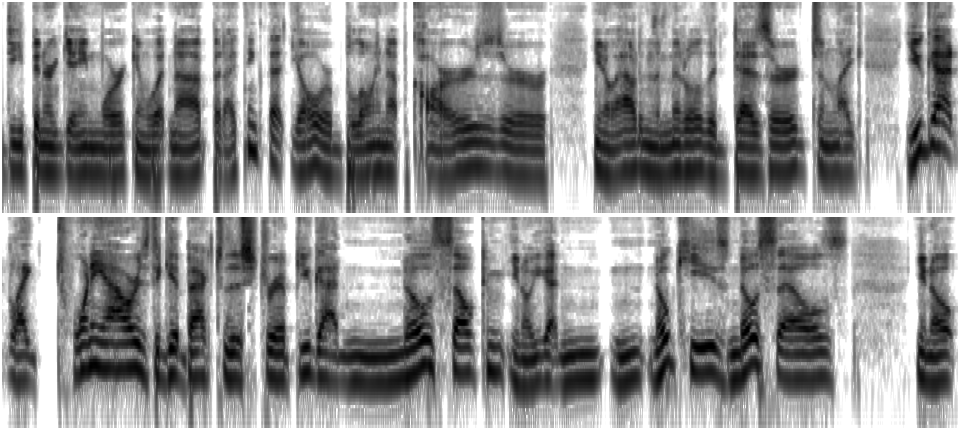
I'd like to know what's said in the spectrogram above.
deep in inner game work and whatnot. But I think that y'all were blowing up cars or, you know, out in the middle of the desert and like you got like 20 hours to get back to the strip. You got no cell, com- you know, you got n- no keys, no cells, you know,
